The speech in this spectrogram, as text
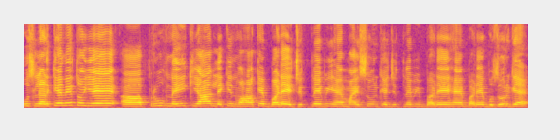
उस लड़के ने तो ये प्रूव नहीं किया लेकिन वहाँ के बड़े जितने भी हैं मैसूर के जितने भी बड़े हैं बड़े बुज़ुर्ग हैं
